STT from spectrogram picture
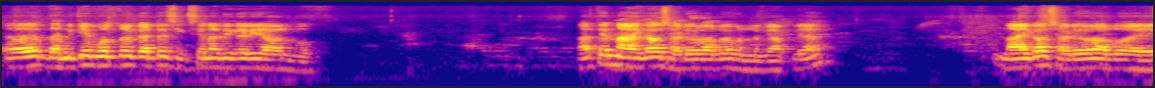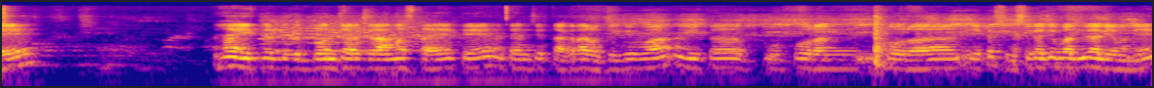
अ, धनके बोलतोय गट शिक्षणाधिकारी यावल भाऊ. हा ते नायगाव शाळेवर आलोय म्हणलं मी आपल्या. नायगाव शाळेवर आलो आहे. हा इथं दोन चार ग्रामस्थ आहे ते. त्यांची तक्रार होती की बुवा इथं पोरां पोरण एका शिक्षकाची बदली झाली म्हणे.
